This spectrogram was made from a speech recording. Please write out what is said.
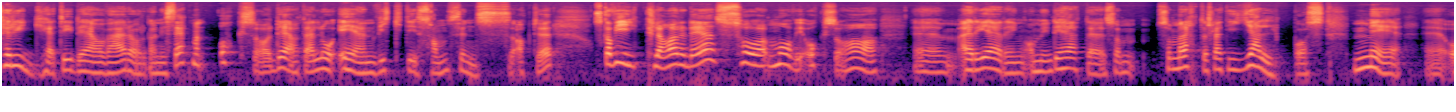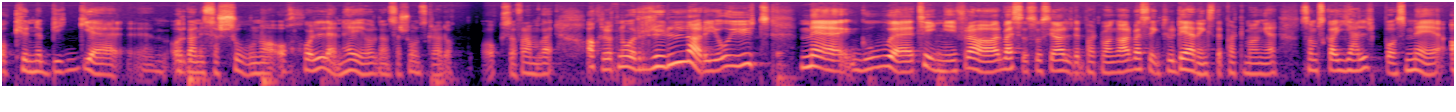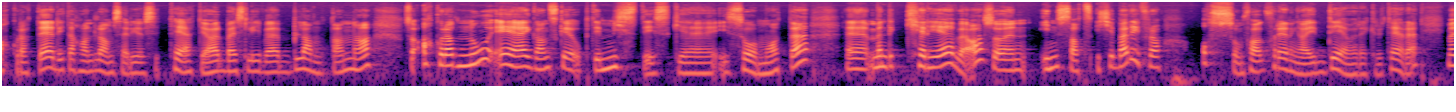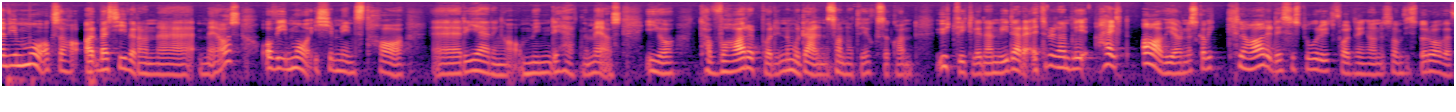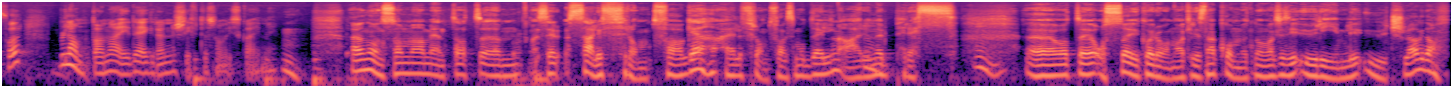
trygghet i det å være organisert, men også det at LO er en viktig samfunnsaktør. Skal vi klare det, så må vi også ha eh, en regjering og myndigheter som, som, rett og slett hjelper oss med eh, å kunne bygge eh, organisasjoner og holde en høy organisasjonsgrad også fremover. Akkurat nå ruller det jo ut med gode ting fra Arbeids- og sosialdepartementet, Arbeids- og inkluderingsdepartementet, som skal hjelpe oss med akkurat det. Dette handler om seriøsitet i arbeidslivet, bl.a. Så akkurat nå er jeg ganske optimistisk eh, i så måte. Eh, men det krever altså en innsats, ikke bare fra oss som fagforeninger i det å rekruttere, men vi må også ha arbeidsgiverne med oss. Og vi må ikke minst ha eh, regjeringa og myndighetene med oss i å ta vare på denne modellen, sånn at vi også kan utvikle den videre. Jeg tror den blir helt avgjørende skal vi klare disse store utfordringene som vi står overfor, bl.a. i det grønne skiftet som vi skal inn i. Mm. Det er jo noen som har ment at um, særlig frontfaget, eller frontfagsmodellen, er under press. Mm. Uh, og at det også i koronakrisen har kommet noen si, urimelige utslag da,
